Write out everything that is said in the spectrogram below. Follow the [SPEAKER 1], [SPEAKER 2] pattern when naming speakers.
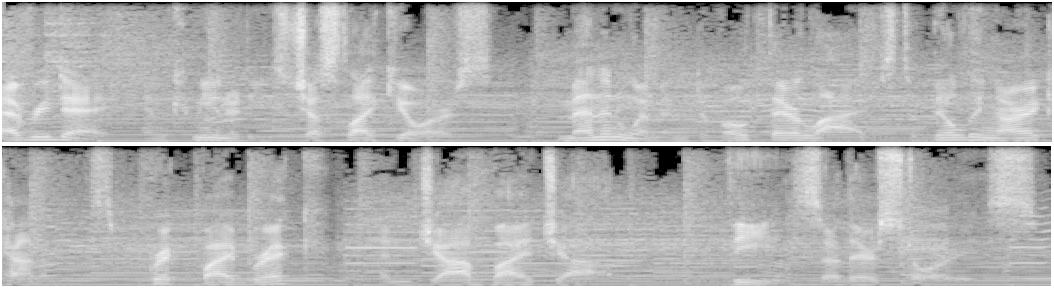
[SPEAKER 1] Every day, in communities just like yours, men and women devote their lives to building our economies brick by brick and job by job. These are their stories.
